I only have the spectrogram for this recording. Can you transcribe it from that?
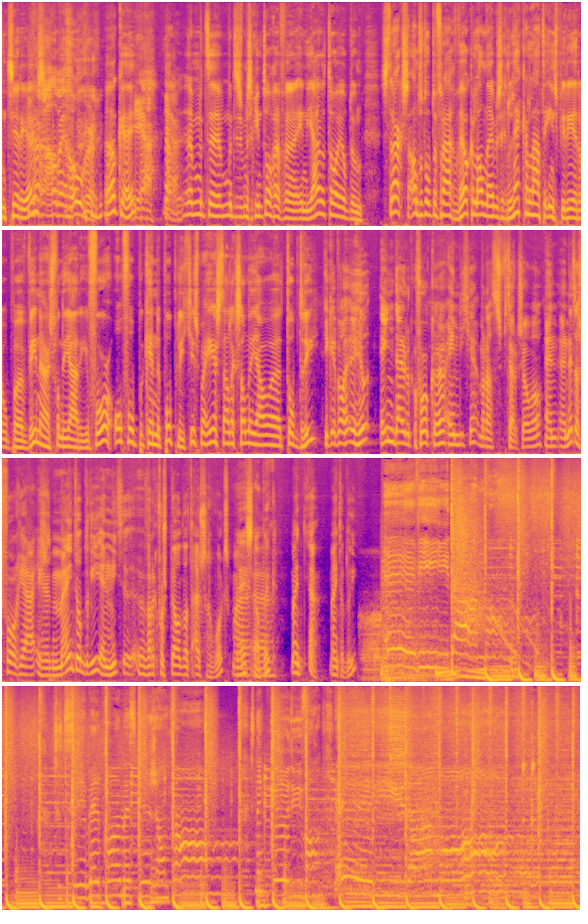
Serieus? waren allebei hoger. Oké. Ja, Nou, ja. dan moeten, moeten ze misschien toch even een indianentooi opdoen. Straks antwoord op de vraag welke landen hebben zich lekker laten inspireren op eh, winnaars van de jaren hiervoor of op bekende popliedjes. Maar eerst Alexander, jouw eh, top 3. Ik heb wel heel één duidelijke voorkeur, één liedje, maar dat vertel ik zo wel. En eh, net als vorig jaar is het mijn top 3 en niet wat ik voorspel dat het uitslag wordt. Maar, Nee, snap ik. Mijn, ja, mijn top 3. Évidemment, toutes ces belles promesses que j'entends, ce n'est que du vent. Évidemment,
